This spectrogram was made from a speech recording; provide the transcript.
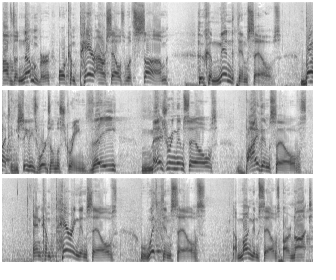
of the number or compare ourselves with some who commend themselves. But, and you see these words on the screen, they measuring themselves by themselves and comparing themselves with themselves among themselves are not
